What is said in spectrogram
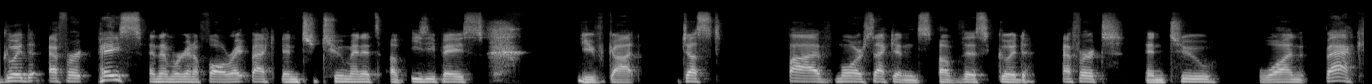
good effort pace, and then we're going to fall right back into two minutes of easy pace. You've got just five more seconds of this good effort, and two, one, back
